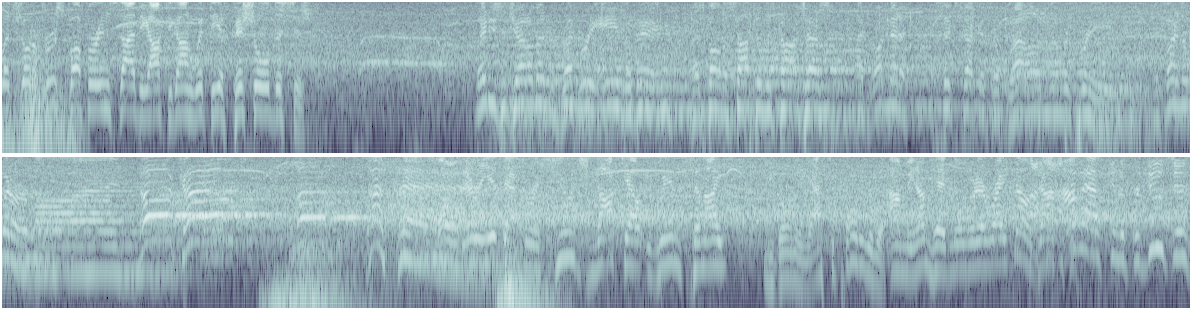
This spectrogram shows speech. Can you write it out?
Let's go to Bruce Buffer inside the octagon with the official decision. Ladies and gentlemen, referee Eve Levine has called a stop to this contest at one minute, six seconds of round number three. Declaring the winner by knockout assassin. Oh, there he is after a huge knockout win tonight. You going to the after party or what? I mean, I'm heading over there right now, John. I'm asking the producers,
